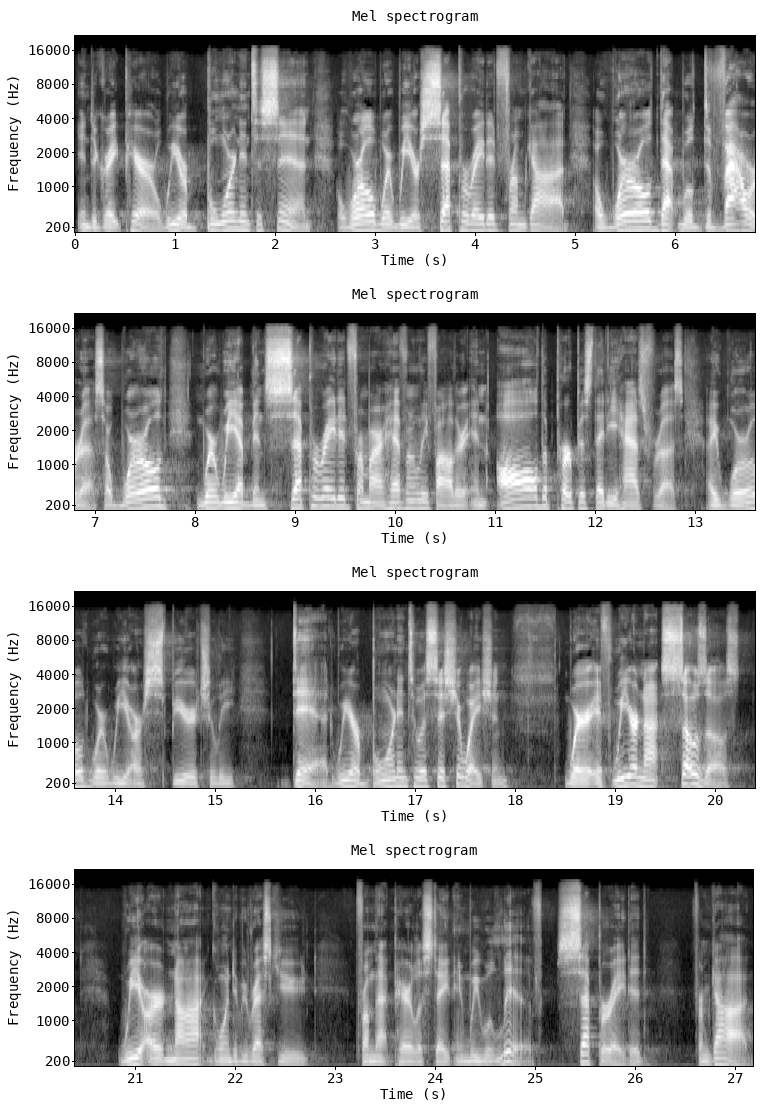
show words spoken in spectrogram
into great peril. We are born into sin, a world where we are separated from God, a world that will devour us, a world where we have been separated from our Heavenly Father and all the purpose that He has for us, a world where we are spiritually dead. We are born into a situation where if we are not sozos, we are not going to be rescued from that perilous state and we will live separated from God.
